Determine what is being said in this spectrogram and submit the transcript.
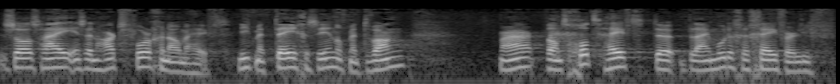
zoals hij in zijn hart voorgenomen heeft. Niet met tegenzin of met dwang, maar want God heeft de blijmoedige gever lief.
